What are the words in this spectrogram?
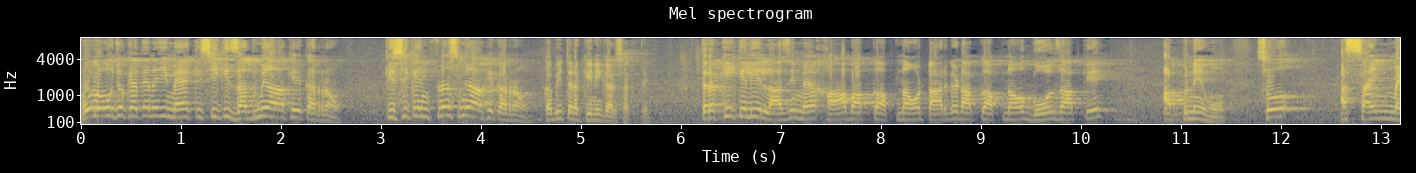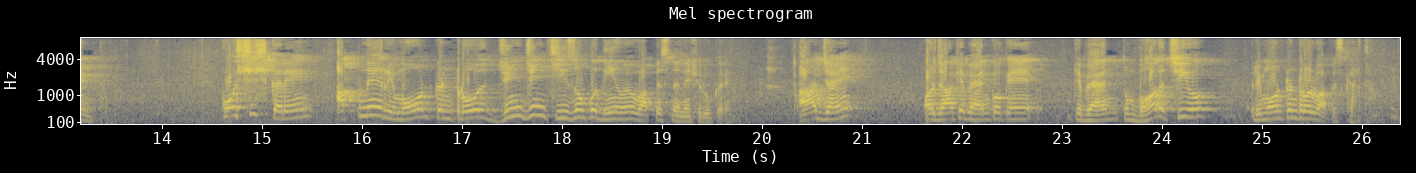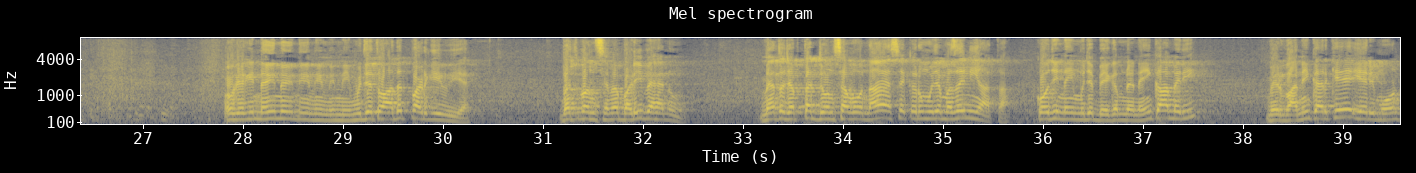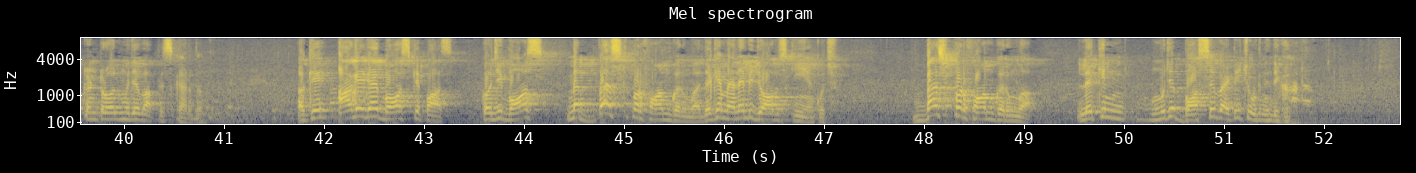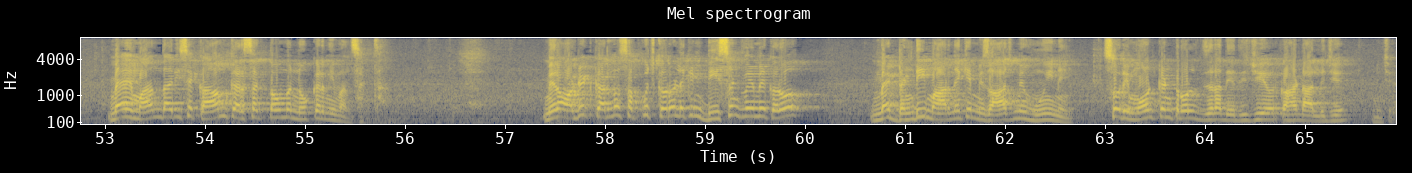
वो लोग जो कहते हैं ना जी, मैं किसी की जद में आके कर रहा हूँ, किसी के इन्फ्लुएंस में आके कर रहा हूँ, कभी तरक्की नहीं कर सकते। तरक्की के लिए लाजिम है, ख्वाब आपका अपना हो टारगेट आपका अपना हो गोल्स आपके अपने हो। सो असाइनमेंट कोशिश करें अपने रिमोट कंट्रोल जिन जिन चीज़ों को दिए हुए वापस लेने शुरू करें। आज जाएँ और जाके बहन को कहें कि बहन, तुम बहुत अच्छी हो रिमोट कंट्रोल वापस कर दो। वो कहेगी, नहीं नहीं नहीं नहीं नहीं मुझे तो आदत पड़ गई हुई है। बचपन से मैं बड़ी बहन हूँ। मैं तो जब तक जो सा वो ना ऐसे करूँ, मुझे मज़ा ही नहीं आता। को जी, नहीं, मुझे बेगम ने नहीं कहा मेरी। मेहरबानी करके ये रिमोट कंट्रोल मुझे वापस कर दो। ओके आगे गए बॉस के पास। को जी बॉस मैं बेस्ट परफॉर्म करूँगा। देखिए मैंने भी जॉब्स की हैं कुछ। बेस्ट परफॉर्म करूँगा। लेकिन मुझे बॉस से बैठी चूट नहीं दिखाना। मैं ईमानदारी से काम कर सकता हूँ, मैं नौकर नहीं बन सकता। मेरा ऑडिट कर लो, सब कुछ करो, लेकिन डिसेंट वे में करो। मैं डंडी मारने के मिजाज में हूँ ही नहीं। सो रिमोट कंट्रोल जरा दे दीजिए और कहा डाल लीजिए? नीचे।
